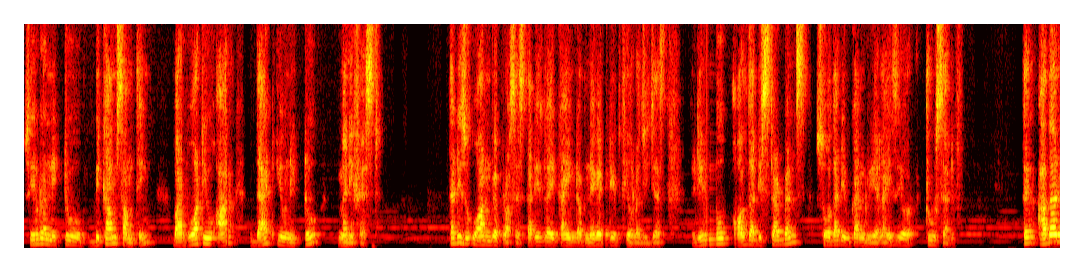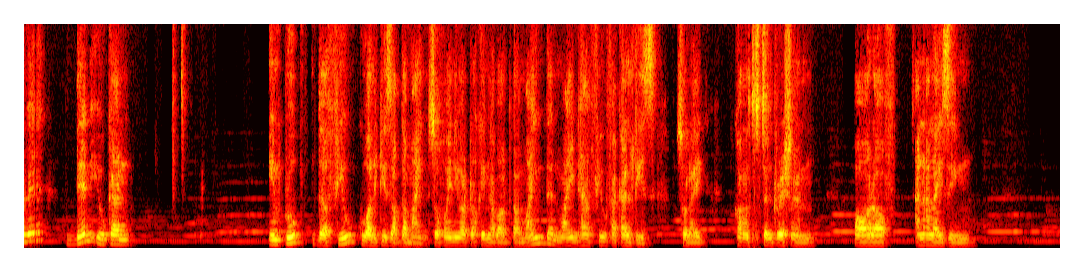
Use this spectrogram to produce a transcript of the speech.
So you don't need to become something but what you are that you need to manifest. That is one way process. That is like kind of negative theology. Just remove all the disturbance so that you can realize your true self then other way then you can improve the few qualities of the mind. So when you are talking about the mind then mind have few faculties. So like concentration power of analyzing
